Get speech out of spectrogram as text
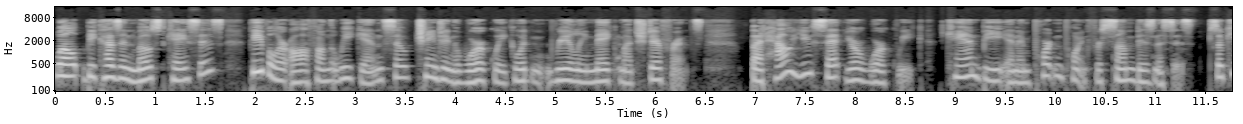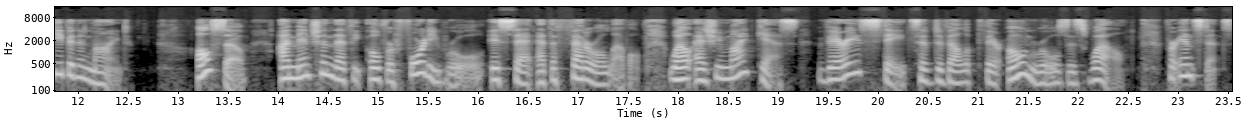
Well, because in most cases, people are off on the weekends, so changing the work week wouldn't really make much difference. But how you set your work week can be an important point for some businesses, so keep it in mind. Also, I mentioned that the over 40 rule is set at the federal level. Well, as you might guess, various states have developed their own rules as well. For instance,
